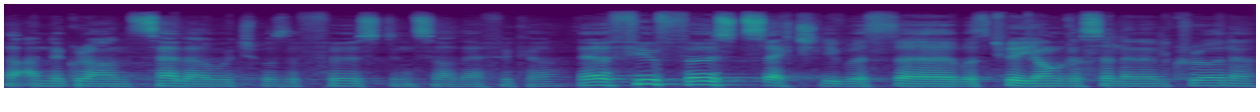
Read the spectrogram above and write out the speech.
the underground cellar, which was the first in South Africa. There are a few firsts actually with, uh, with Twee Jonge Gezellen and Krone.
